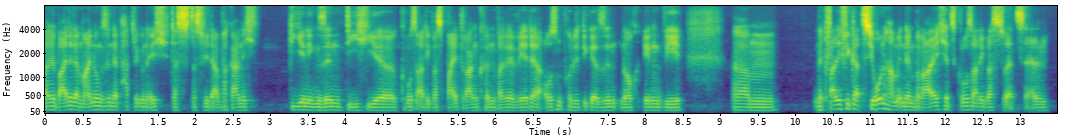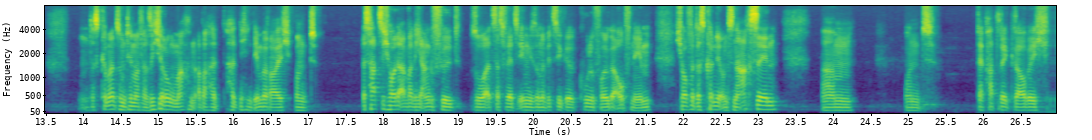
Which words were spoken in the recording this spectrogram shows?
weil wir beide der Meinung sind, der Patrick und ich, dass, dass wir da einfach gar nicht diejenigen sind, die hier großartig was beitragen können, weil wir weder Außenpolitiker sind noch irgendwie ähm, eine Qualifikation haben in dem Bereich, jetzt großartig was zu erzählen. Und das können wir zum Thema Versicherung machen, aber halt, halt nicht in dem Bereich. Und es hat sich heute einfach nicht angefühlt, so als dass wir jetzt irgendwie so eine witzige, coole Folge aufnehmen. Ich hoffe, das könnt ihr uns nachsehen. Ähm, und der Patrick, glaube ich,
